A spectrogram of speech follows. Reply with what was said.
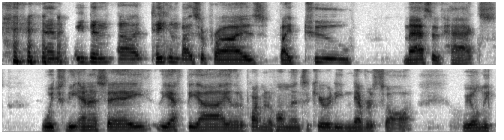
and we've been uh, taken by surprise by two massive hacks, which the NSA, the FBI, and the Department of Homeland Security never saw. We only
